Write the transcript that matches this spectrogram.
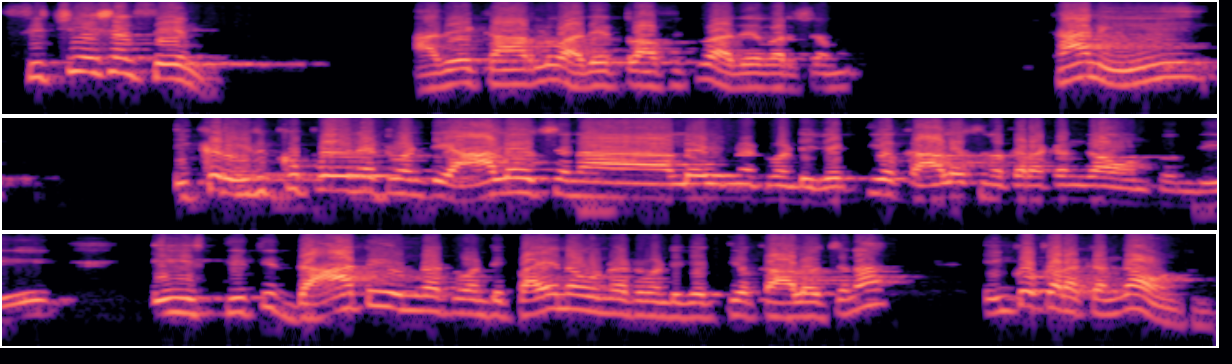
Situation same. అదే కార్లు అదే ట్రాఫిక్ అదే వర్షం. కానీ ఇక్కడ ఇరుక్కుపోయినటువంటి ఆలోచనలో ఉన్నటువంటి వ్యక్తి యొక్క ఆలోచన ఒక రకంగా ఉంటుంది. ఈ స్థితి దాటి ఉన్నటువంటి పైన ఉన్నటువంటి వ్యక్తి యొక్క ఆలోచన ఇంకొక రకంగా ఉంటుంది.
